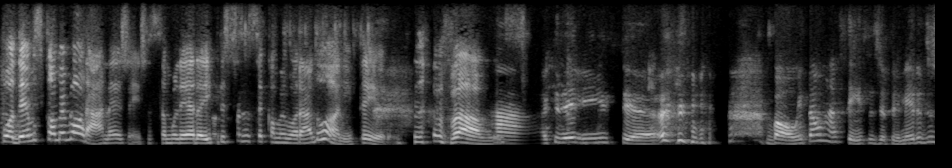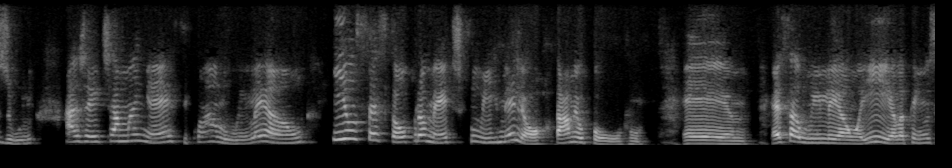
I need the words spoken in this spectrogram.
podemos comemorar, né, gente? Essa mulher aí precisa ser comemorada o ano inteiro. Vamos. Ah, que delícia! Bom, então na sexta, dia 1 de julho, a gente amanhece com a lua em leão e o sextou promete fluir melhor, tá, meu povo? É, essa lua em leão aí, ela tem uns,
